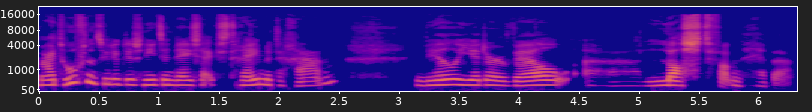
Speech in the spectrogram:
Maar het hoeft natuurlijk dus niet in deze extreme te gaan. Wil je er wel uh, last van hebben?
